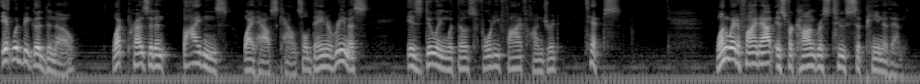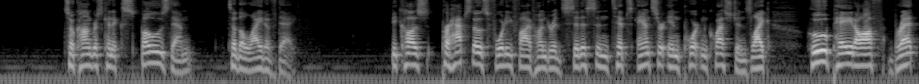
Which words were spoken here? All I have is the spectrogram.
it would be good to know what President Biden's White House counsel, Dana Remus, is doing with those 4,500 tips. One way to find out is for Congress to subpoena them so Congress can expose them to the light of day. Because perhaps those 4,500 citizen tips answer important questions like who paid off Brett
